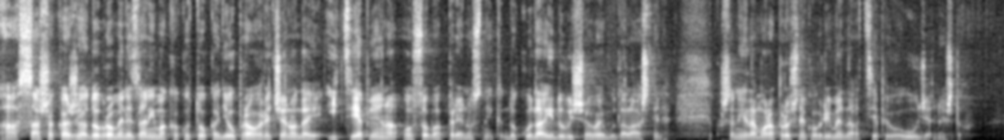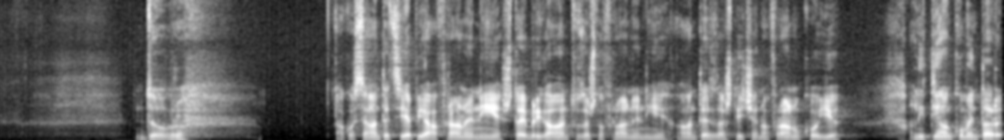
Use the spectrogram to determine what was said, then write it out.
a Saša kaže, a dobro, mene zanima kako to kad je upravo rečeno da je i cijepljena osoba prenosnik. Do kuda idu više ove budalaštine? Pa što nije da mora proći neko vrijeme da cijepivo uđe nešto. Dobro. Ako se Ante cijepi, a Frane nije. Šta je briga Antu, zašto Frane nije? Ante je zaštićen, a Franu koji je? Ali niti jedan komentar e,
